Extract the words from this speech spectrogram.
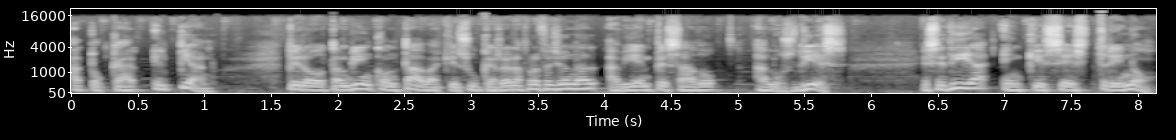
a tocar el piano pero también contaba que su carrera profesional había empezado a los 10, ese día en que se estrenó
